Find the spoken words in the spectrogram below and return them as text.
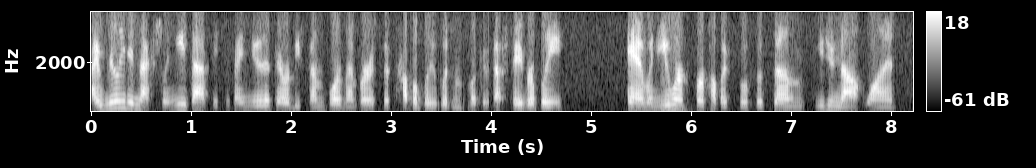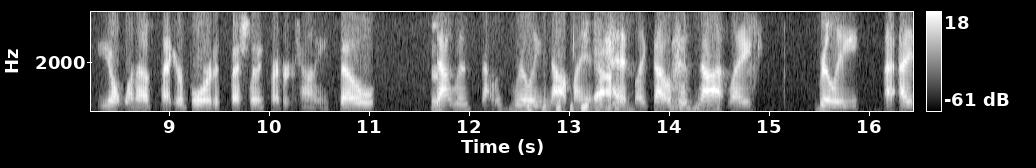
I really didn't actually need that because I knew that there would be some board members that probably wouldn't look at that favorably. And when you mm-hmm. work for a public school system, you do not want you don't want to upset your board, especially in Frederick County. So that was that was really not my yeah. intent. Like that was not like really I, I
